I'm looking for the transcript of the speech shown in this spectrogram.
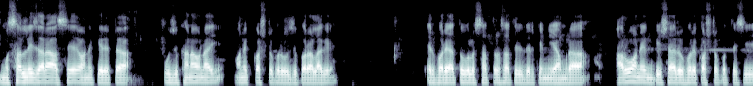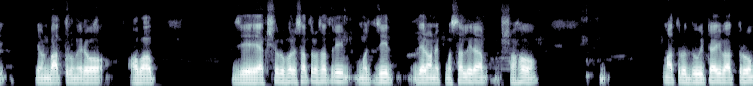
মুসাল্লি যারা আছে, অনেকের এটা উজুখানাও নাই, অনেক কষ্ট করে উজু করা লাগে। এরপরে এতগুলো ছাত্রছাত্রীদেরকে নিয়ে আমরা আরও অনেক বিষয়ের উপরে কষ্ট করতেছি। যেমন বাথরুমেরও অভাব যে একশোর উপরে ছাত্রছাত্রী মসজিদের অনেক মুসাল্লিরা সহ মাত্র দুইটাই বাথরুম,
